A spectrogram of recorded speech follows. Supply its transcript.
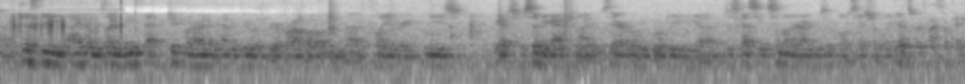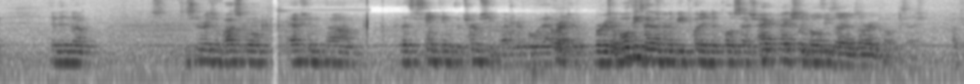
uh, just the items underneath that particular item having to do with Rio Bravo and, uh. These, we have specific action items there, but we will be, uh, discussing some other items in closed session later. That's, that's okay. And then, um, consideration of possible action, um, that's the same thing with the term sheet, right? We're gonna go with that one Correct. too. We're So gonna, both these items are gonna be put into closed session? ac- actually, both these items are in public session. Okay.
